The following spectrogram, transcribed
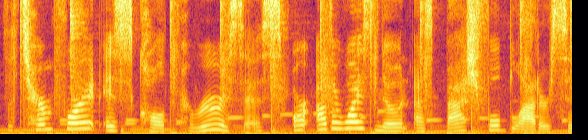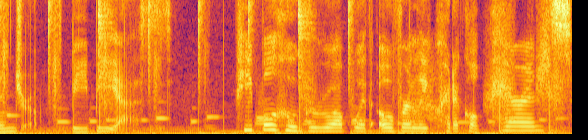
The term for it is called paruresis, or otherwise known as bashful bladder syndrome, BBS. People who grew up with overly critical parents,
